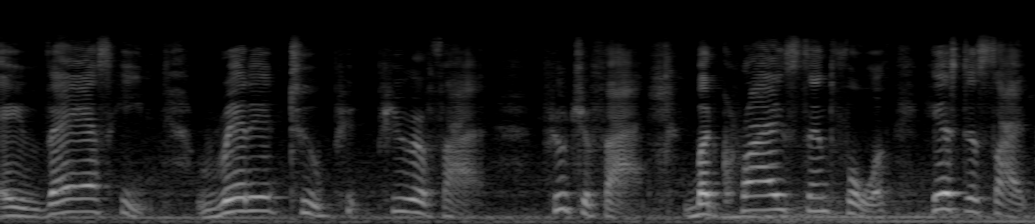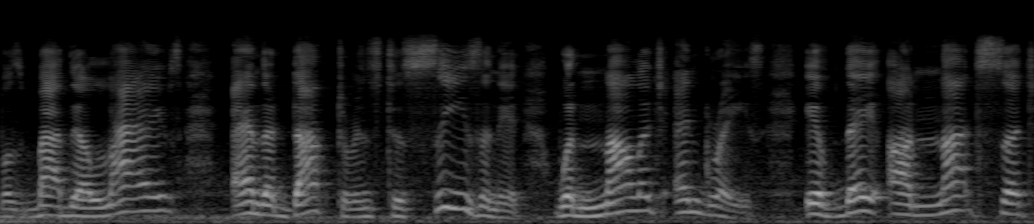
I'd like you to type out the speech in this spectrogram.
a vast heap, ready to pu- purify putrefy. But Christ sent forth his disciples by their lives and the doctrines to season it with knowledge and grace. If they are not such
